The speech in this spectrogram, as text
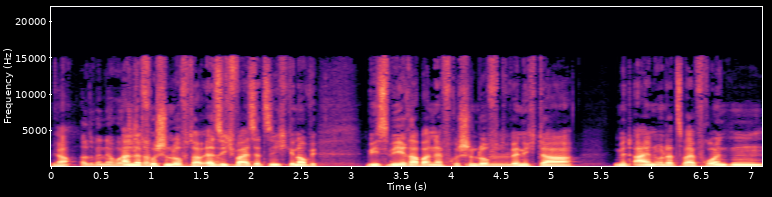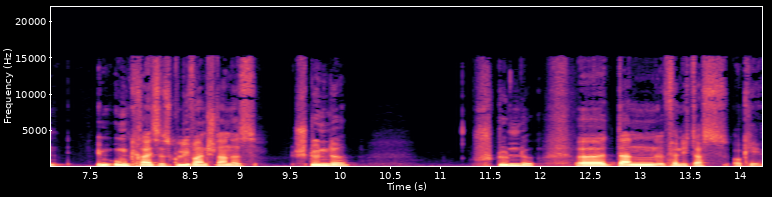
ja. Also wenn der heute an der frischen Luft, also ich weiß jetzt nicht genau, wie wie es wäre, aber an der frischen Luft, wenn ich da mit ein oder zwei Freunden im Umkreis des Glühweinstandes stünde, stünde, äh, dann fände ich das okay.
